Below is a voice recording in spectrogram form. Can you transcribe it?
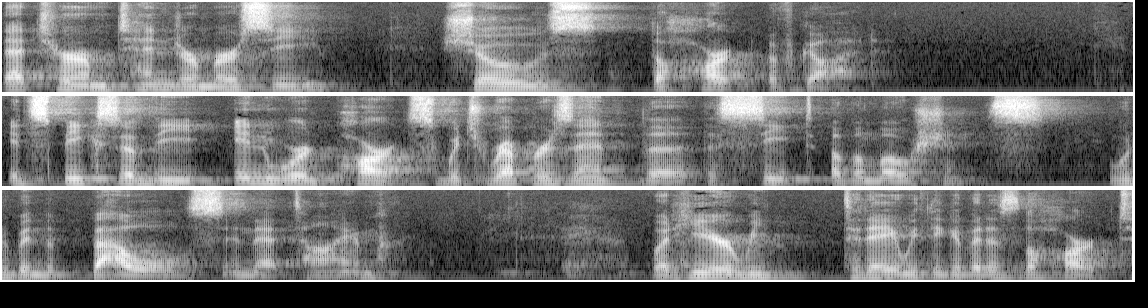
That term, tender mercy, shows the heart of God. It speaks of the inward parts which represent the, the seat of emotions. It would have been the bowels in that time. But here we today we think of it as the heart.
